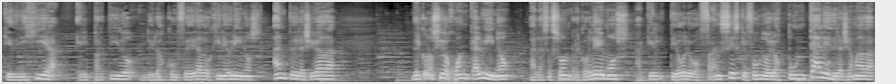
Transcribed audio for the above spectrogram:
que dirigía el partido de los confederados ginebrinos antes de la llegada del conocido Juan Calvino, a la sazón, recordemos, aquel teólogo francés que fue uno de los puntales de la llamada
